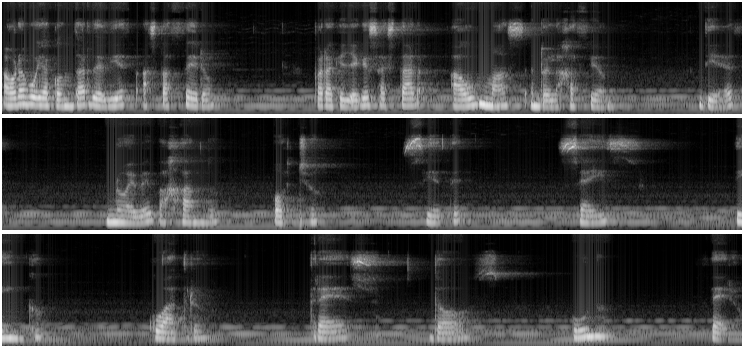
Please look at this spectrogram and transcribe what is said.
Ahora voy a contar de 10 hasta 0 para que llegues a estar aún más en relajación. 10, 9, bajando. 8, 7, 6, 5, 4, 3, 2, 1, 0.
